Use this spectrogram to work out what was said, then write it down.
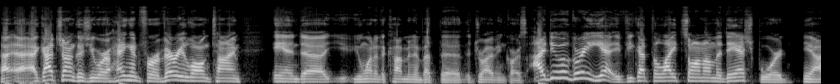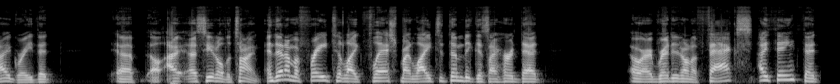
I, I got John because you were hanging for a very long time, and uh, you, you wanted to comment about the the driving cars. I do agree. Yeah, if you got the lights on on the dashboard, yeah, I agree that. Uh, I, I see it all the time, and then I'm afraid to like flash my lights at them because I heard that, or I read it on a fax. I think that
